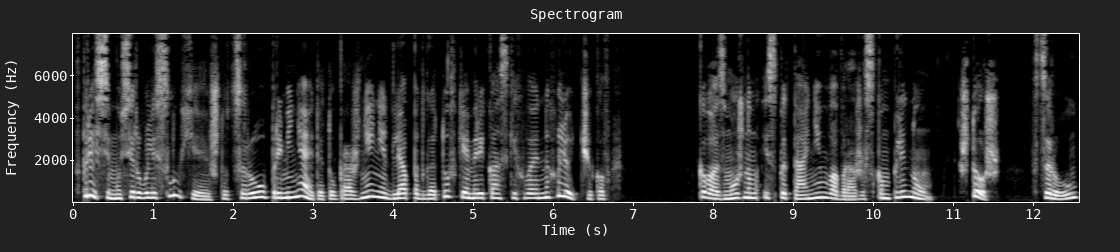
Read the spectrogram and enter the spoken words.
В прессе муссировались слухи, что ЦРУ применяет это упражнение для подготовки американских военных летчиков к возможным испытаниям во вражеском плену. Что ж, в ЦРУ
